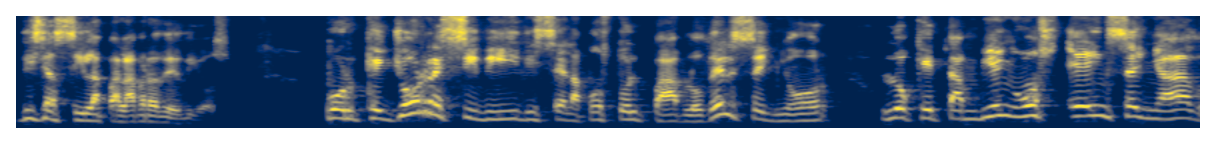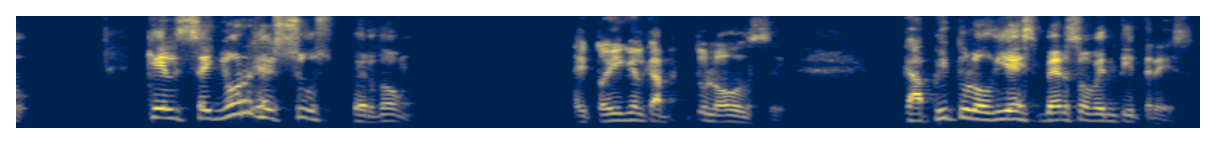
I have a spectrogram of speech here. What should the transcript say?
Dice así la palabra de Dios. Porque yo recibí, dice el apóstol Pablo, del Señor lo que también os he enseñado, que el Señor Jesús, perdón, estoy en el capítulo 11 capítulo 10, verso 23.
